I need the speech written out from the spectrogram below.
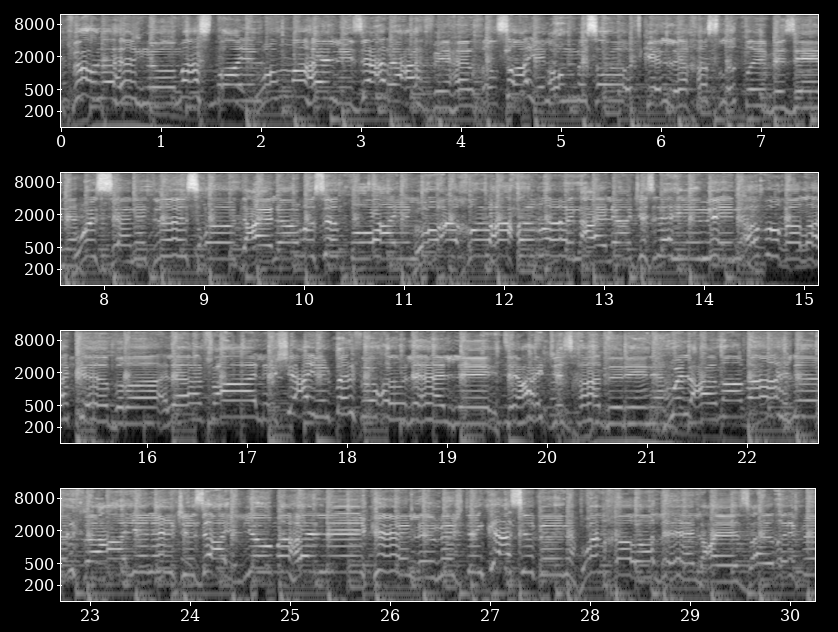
فيها الخصايل. أم سعود كل خصل طيب زينة. والسند لسعود على رؤوس الطوايل وأخوها حر على جزله يمين. أبو غلا كبره الافعال شايل بالفعول اللي تعجز خابرينه. والعمامة للفعايل الجزايل يومها اللي كل مجد كاسبنه والخوال العز السلايل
